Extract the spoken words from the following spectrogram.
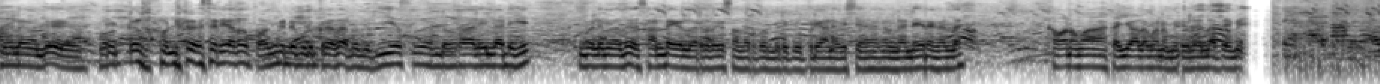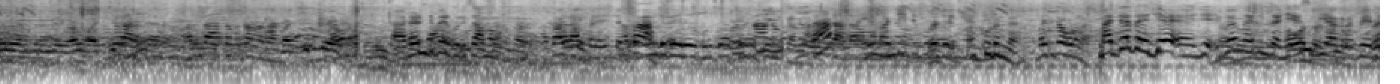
இதில் வந்து பொருட்கள் கொண்டு சரியாக பங்கிட்டு கொடுக்குறதா இருந்தது. ஜிஎஸ் என்ற ஒரு ஆள் இல்லாட்டிக்கு உங்களுமே வந்து சண்டைகள் வர்றதுக்கு சந்தர்ப்பம் இருக்குது இப்படியான விஷயங்களில் நேரங்களில் கவனமாக கையாள வேணும் இதில் எல்லாத்தையுமே ரெண்டு பேர் குறி கொடுங்க மற்றது இவங்க இருந்த ஜேசிபி ஆகிற பேர்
